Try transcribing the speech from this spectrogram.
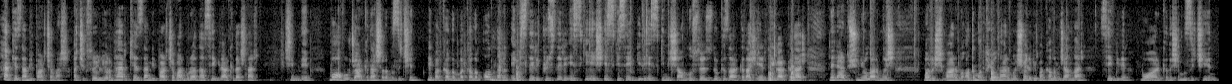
herkesten bir parça var. Açık söylüyorum herkesten bir parça var burada sevgili arkadaşlar. Şimdi Boğa burcu arkadaşlarımız için bir bakalım bakalım onların eksleri küsleri eski eş eski sevgili eski nişanlı sözlü kız arkadaş erkek arkadaş neler düşünüyorlarmış barış var mı adım atıyorlar mı şöyle bir bakalım canlar sevgili boğa arkadaşımız için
